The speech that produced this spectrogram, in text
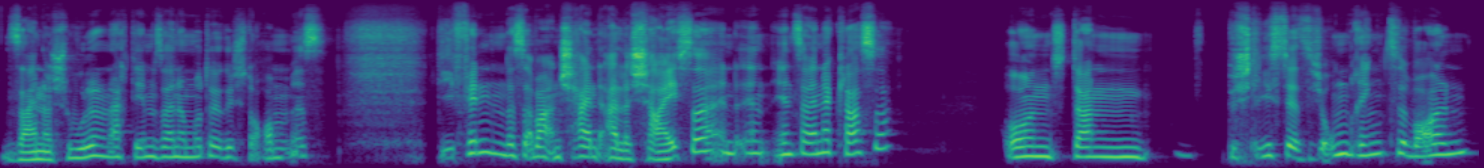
seiner Schule, nachdem seine Mutter gestorben ist. Die finden das aber anscheinend alle scheiße in, in, in seiner Klasse. Und dann beschließt er, sich umbringen zu wollen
